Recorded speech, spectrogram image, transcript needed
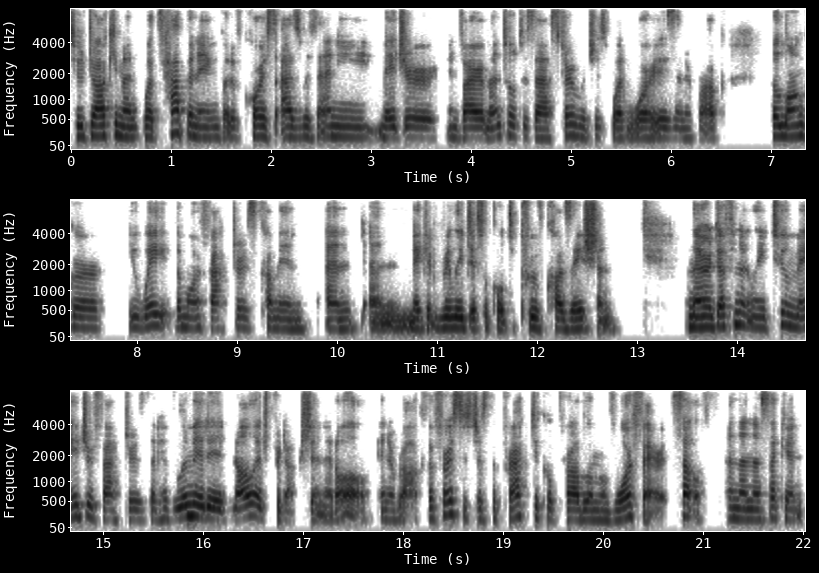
to document what's happening. But of course, as with any major environmental disaster, which is what war is in Iraq, the longer you wait, the more factors come in and, and make it really difficult to prove causation. And there are definitely two major factors that have limited knowledge production at all in Iraq. The first is just the practical problem of warfare itself. And then the second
